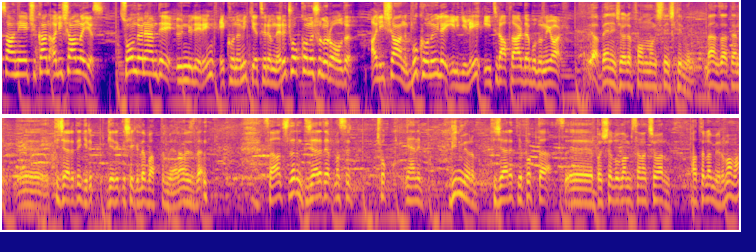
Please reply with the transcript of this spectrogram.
sahneye çıkan Alişan'layız. Son dönemde ünlülerin ekonomik yatırımları çok konuşulur oldu. Alişan bu konuyla ilgili itiraflarda bulunuyor. Ya ben hiç öyle fon mon işine hiç girmedim. Ben zaten e, ticarete girip gerekli şekilde battım yani o yüzden. Sanatçıların ticaret yapması çok yani bilmiyorum. Ticaret yapıp da e, başarılı olan bir sanatçı var mı? Hatırlamıyorum ama.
